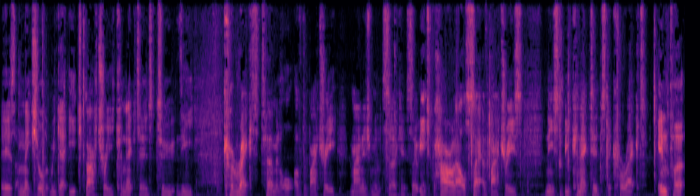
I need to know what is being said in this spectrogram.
is make sure that we get each battery connected to the correct terminal of the battery management circuit. So each parallel set of batteries needs to be connected to the correct input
